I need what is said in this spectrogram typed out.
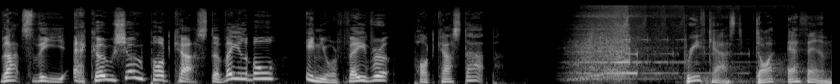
That's the Echo Show podcast, available in your favourite podcast app. briefcast.fm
